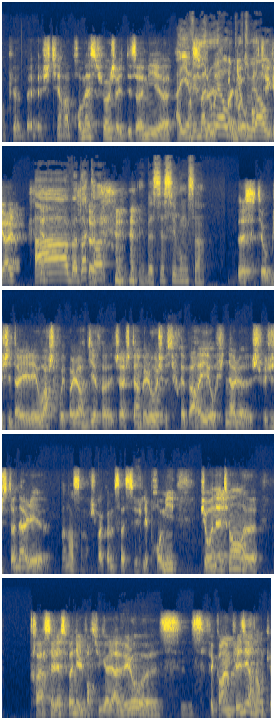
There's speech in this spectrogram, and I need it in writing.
Donc, euh, ben, je tiens ma promesse, tu vois. J'avais des amis. Euh, ah, il y avait Manuel au Portugal. Ah, bah d'accord. Et eh ben, ça, c'est bon, ça. C'était obligé d'aller les voir. Je pouvais pas leur dire euh, j'ai acheté un vélo, je me suis préparé et au final, je fais juste un aller. Non, non, ça marche pas comme ça. Je l'ai promis. Puis honnêtement, traverser l'Espagne et le Portugal à vélo, ça fait quand même plaisir. Donc,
